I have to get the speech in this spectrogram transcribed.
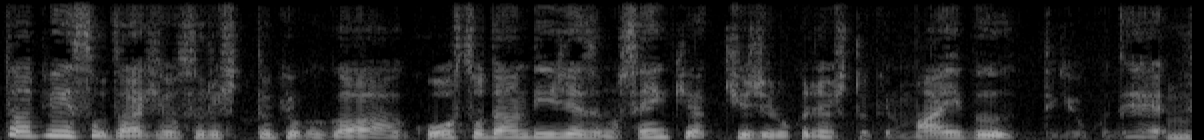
タベースを代表するヒット曲が、ゴーストダウン DJs の1996年のヒット曲のマイブーって曲で、うん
